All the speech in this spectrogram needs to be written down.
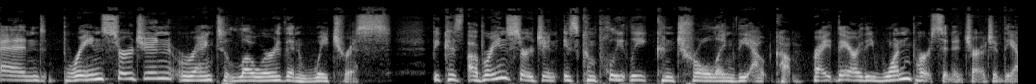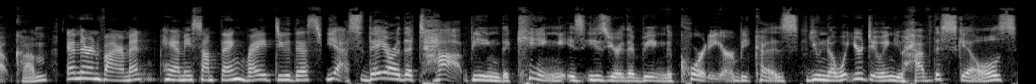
and brain surgeon ranked lower than waitress because a brain surgeon is completely controlling the outcome, right? They are the one person in charge of the outcome. And their environment, hand me something, right? Do this. Yes, they are the top. Being the king is easier than being the courtier because you know what you're doing, you have the skills.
